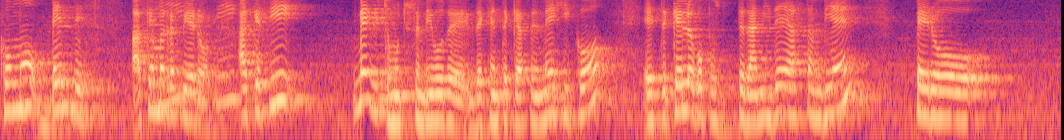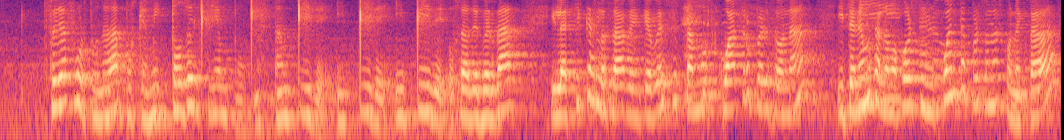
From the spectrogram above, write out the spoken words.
cómo vendes. ¿A qué me Sí, refiero? sí, sí. A que sí, he visto muchos en vivo de, de gente que hace en México, este, que luego pues te dan ideas también, pero soy afortunada porque a mí todo el tiempo me están pide y pide y pide, o sea, de verdad, y las chicas lo saben, que a veces estamos cuatro personas y tenemos a lo mejor claro. 50 personas conectadas,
